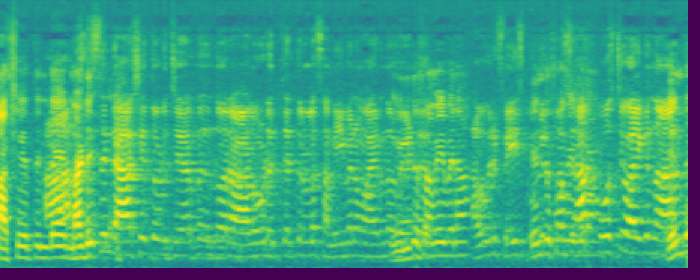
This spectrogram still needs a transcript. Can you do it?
ആശയത്തിന്റെ മടി ആർഎസ്എസിന്റെ ആശയത്തോട് ചേർന്ന് നിന്ന ഒരാളോട് ഇത്തരത്തിലുള്ള സമീപനമായിരുന്നു എന്ത് സമീപനം സമീപന? ആ ഒരു എന്ത് ഫേസ്ബുക്കിൽ പോസ്റ്റ്- ആ സമീപനം? എന്ത്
